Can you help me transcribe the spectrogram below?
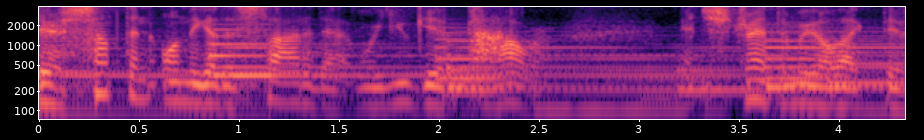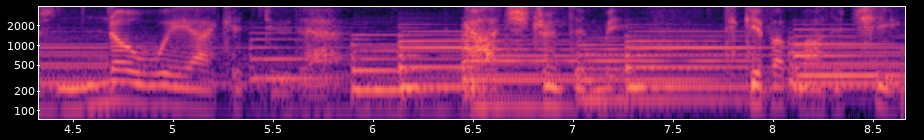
There's something on the other side of that where you give power and strength, and we are like, there's no way I could do that. God strengthened me to give up my other cheek.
